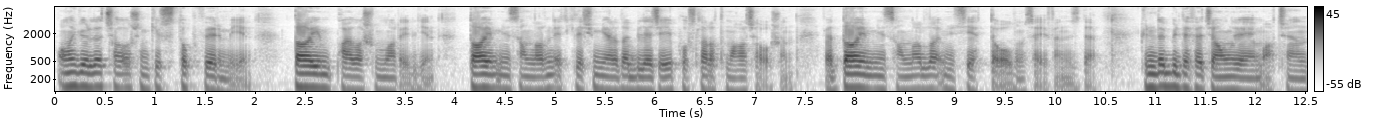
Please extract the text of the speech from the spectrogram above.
Ona görə də çalışın ki, stop verməyin. Daim paylaşımlar eləyin. Daim insanların etkiləşim yarada biləcəyi postlar atmağa çalışın və daim insanlarla ünsiyyətdə olun səhifənizdə. Gündə bir dəfə canlı yayım açın.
